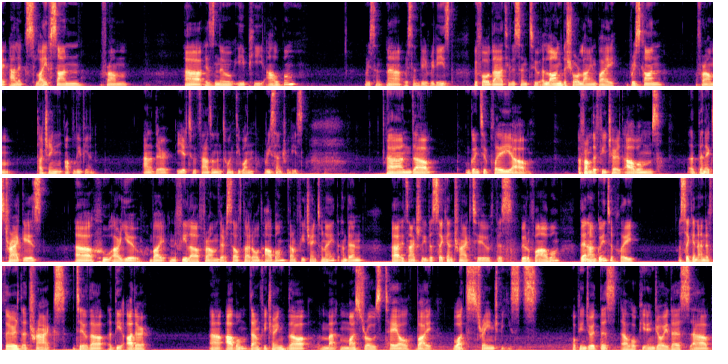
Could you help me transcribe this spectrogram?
By Alex Lifeson from uh, his new EP album, recent, uh, recently released. Before that, he listened to Along the Shoreline by Briscon from Touching Oblivion, another year 2021 recent release. And uh, I'm going to play uh, from the featured albums. Uh, the next track is uh, Who Are You by Nefila from their self titled album that I'm featuring tonight. And then uh, it's actually the second track to this beautiful album. Then I'm going to play a second and a third uh, tracks to the the other uh, album that I'm featuring, the Ma- Maestro's Tale by What Strange Beasts. Hope you enjoyed this. I hope you enjoy this uh,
